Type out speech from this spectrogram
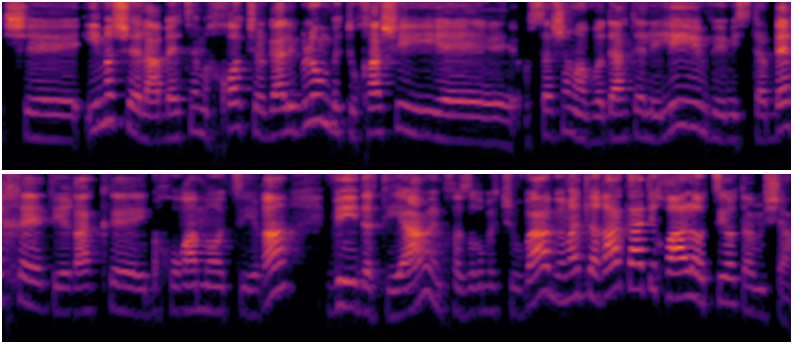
שאימא שלה, בעצם אחות של גלי בלום, בטוחה שהיא אה, עושה שם עבודת אלילים והיא מסתבכת, היא רק, אה, היא בחורה מאוד צעירה והיא דתייה, הם חזרו בתשובה, והיא אומרת לה רק את יכולה להוציא אותה משם.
